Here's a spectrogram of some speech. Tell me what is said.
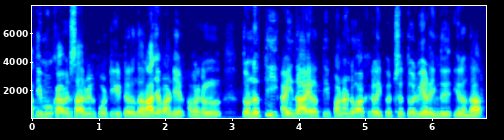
அதிமுகவின் சார்பில் போட்டியிட்டிருந்த ராஜபாண்டியன் அவர்கள் தொண்ணூற்றி ஐந்தாயிரத்தி பன்னெண்டு வாக்குகளை பெற்று தோல்வியடைந்து இருந்தார்.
